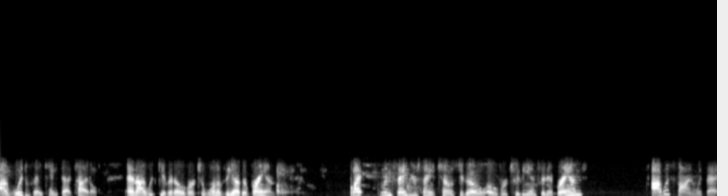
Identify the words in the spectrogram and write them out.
I would vacate that title and I would give it over to one of the other brands. But when Savior Saint chose to go over to the Infinite brand, I was fine with that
